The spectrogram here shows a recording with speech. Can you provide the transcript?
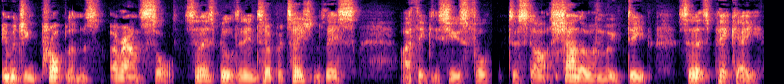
imaging problems around salt. So let's build an interpretation of this. I think it's useful to start shallow and move deep. So let's pick a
